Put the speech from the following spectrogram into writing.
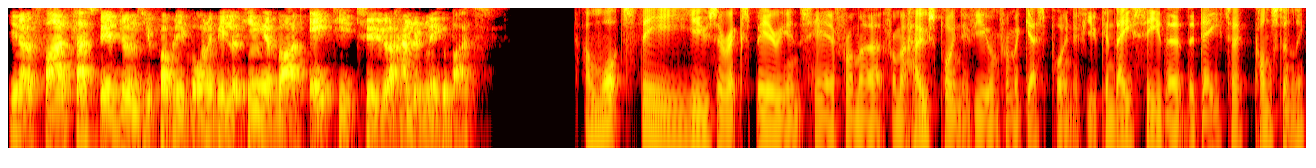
you know, five plus bedrooms, you probably want to be looking at about 80 to 100 megabytes. And what's the user experience here from a from a host point of view and from a guest point of view? Can they see the the data constantly?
